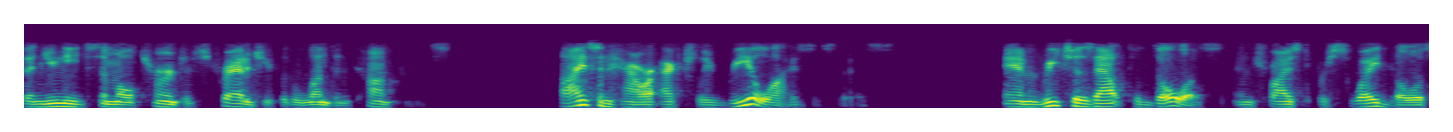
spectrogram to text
then you need some alternative strategy for the London conference. Eisenhower actually realizes this and reaches out to Dulles and tries to persuade Dulles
